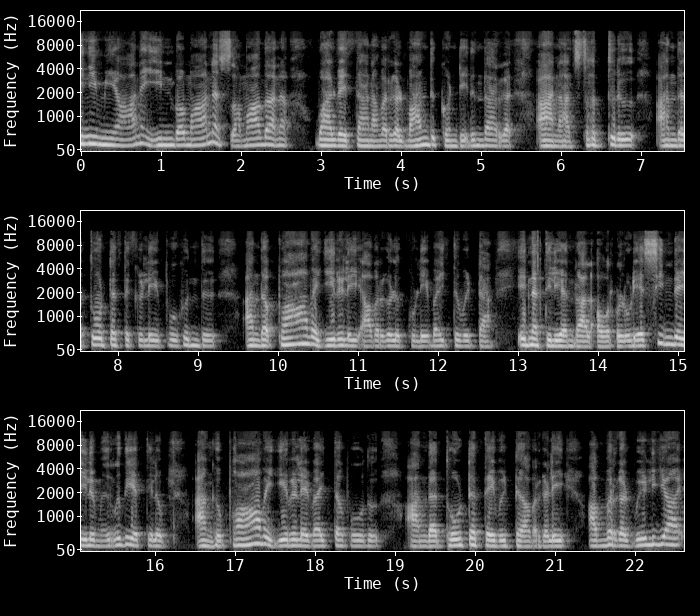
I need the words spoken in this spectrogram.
இனிமையான இன்பமான சமாதான வாழ்வைத்தான் அவர்கள் வாழ்ந்து கொண்டிருந்தார்கள். ஆனால் சத்துரு அந்த தோட்டத்துக்குள்ளே புகுந்து அந்த பாவ இருளை அவர்களுக்குள்ளே வைத்து விட்டான். என்னத்தில் என்றால் அவர்களுடைய சிந்தையிலும் இருதயத்திலும் அங்கு பாவ இருளை வைத்தபோது அந்த தோட்டத்தை விட்டு அவர்களை அவர்கள் வெளியாய்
